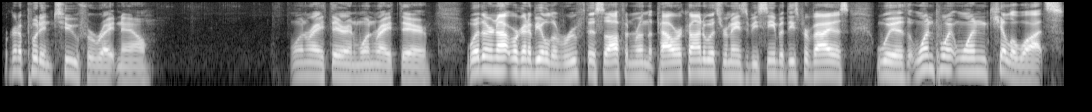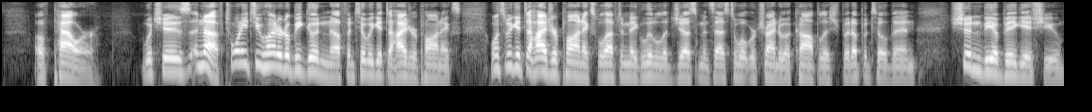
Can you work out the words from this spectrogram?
We're going to put in two for right now. One right there and one right there. Whether or not we're going to be able to roof this off and run the power conduits remains to be seen, but these provide us with 1.1 kilowatts of power which is enough. 2200 will be good enough until we get to hydroponics. Once we get to hydroponics, we'll have to make little adjustments as to what we're trying to accomplish, but up until then, shouldn't be a big issue.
